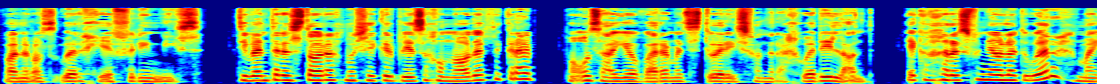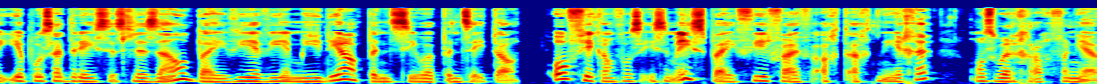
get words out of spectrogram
wanneer ons oorgee vir die nuus. Die winter is stadig maar seker besig om nader te kruip, maar ons hou jou warm met stories van reg oor die land. Ek kan gerus van jou laat hoor. My e-posadres is lazel@wwmedia.co.za of jy kan vir ons SMS by 45889. Ons hoor graag van jou.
